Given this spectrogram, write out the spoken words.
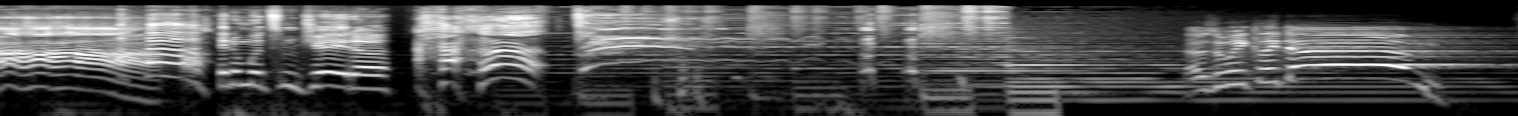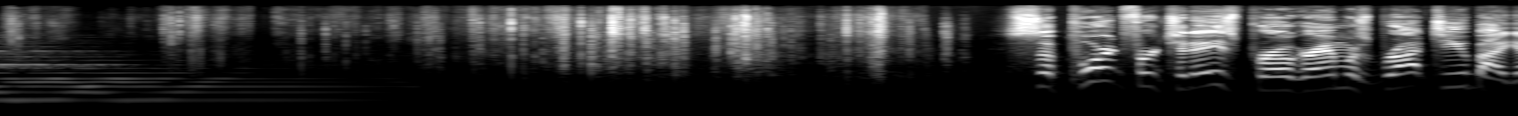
ha, Hit him with some Jada. that was a weekly dumb. Support for today's program was brought to you by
